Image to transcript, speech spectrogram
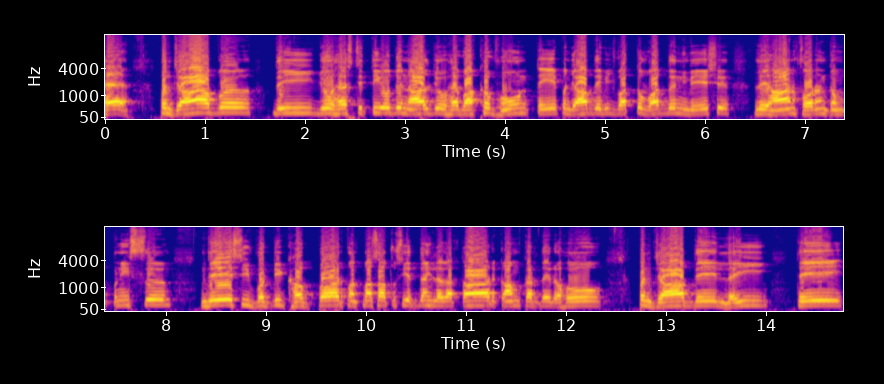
ਹੈ, ਪੰਜਾਬ ਦੀ ਜੋ ਹੈ ਸਥਿਤੀ ਉਹਦੇ ਨਾਲ ਜੋ ਹੈ ਵਾਕਫ ਹੋਣ ਤੇ ਪੰਜਾਬ ਦੇ ਵਿੱਚ ਵੱਧ ਤੋਂ ਵੱਧ ਨਿਵੇਸ਼ ਲਿਆਉਣ ਫੋਰਨ ਕੰਪਨੀਆਂ ਦੇ ਸੀ ਵੱਡੀ ਖਬਰ ਪੰਤਮਾ ਸਾਹਿਬ ਤੁਸੀਂ ਇਦਾਂ ਹੀ ਲਗਾਤਾਰ ਕੰਮ ਕਰਦੇ ਰਹੋ, ਪੰਜਾਬ ਦੇ ਲਈ ਤੇ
